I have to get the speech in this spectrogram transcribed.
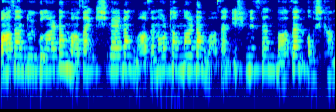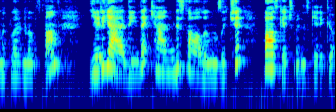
bazen duygulardan, bazen kişilerden, bazen ortamlardan, bazen işinizden, bazen alışkanlıklarınızdan yeri geldiğinde kendi sağlığınız için vazgeçmeniz gerekiyor.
